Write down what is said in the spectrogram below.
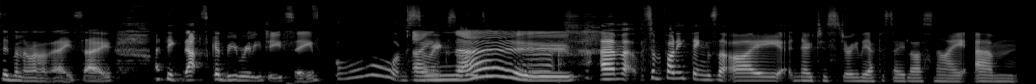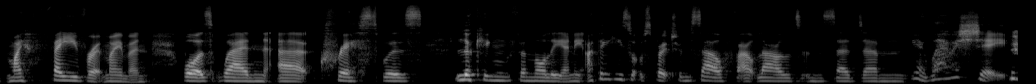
similar, aren't they? So I think that's going to be really juicy. Oh, I'm so I excited. know. Um, some funny things that I noticed during the episode last night. Um, my favourite moment was when uh, Chris was looking for Molly, and he, I think he sort of spoke to himself out loud and said, um, "You know, where is she?"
